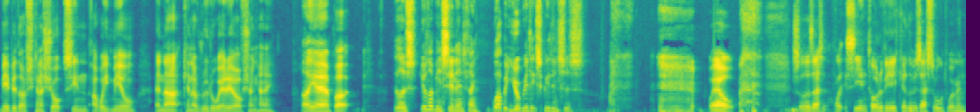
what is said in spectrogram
maybe they're kind of shocked seeing a white male in that kind of rural area of Shanghai. Oh yeah, but Lewis, you've not been saying anything. What about your weird experiences? Well, so there's this, like, seeing Torrevieja, there was this old woman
